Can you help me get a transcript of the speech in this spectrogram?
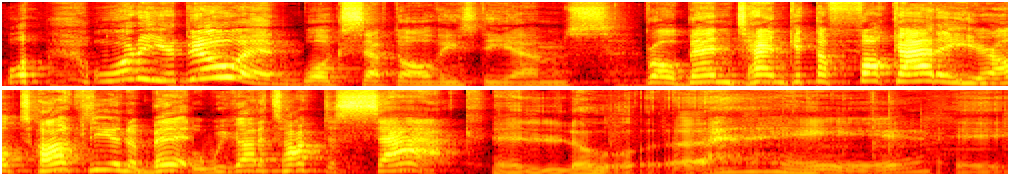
What, what are you doing? We'll accept all these DMs. Bro, Ben 10, get the fuck out of here. I'll talk to you in a bit. We gotta talk to Sack. Hello. Uh, hey. Hey,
